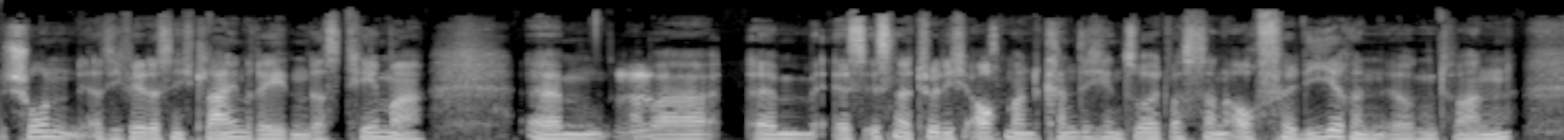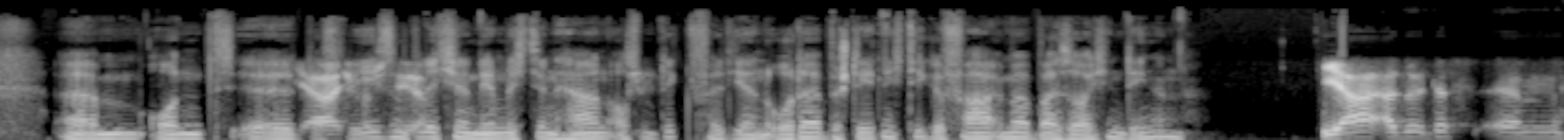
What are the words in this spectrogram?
schon, also ich will das nicht kleinreden, das Thema, ähm, mhm. aber ähm, es ist natürlich auch, man kann sich in so etwas dann auch verlieren irgendwann ähm, und äh, ja, das Wesentliche, verstehe. nämlich den Herrn aus dem Blick verlieren, oder? Besteht nicht die Gefahr immer bei solchen Dingen? Ja, also das, ähm,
